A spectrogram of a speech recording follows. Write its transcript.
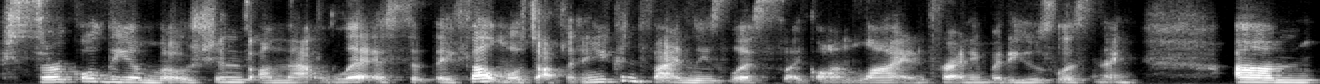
circle the emotions on that list that they felt most often. And you can find these lists like online for anybody who's listening. Um,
